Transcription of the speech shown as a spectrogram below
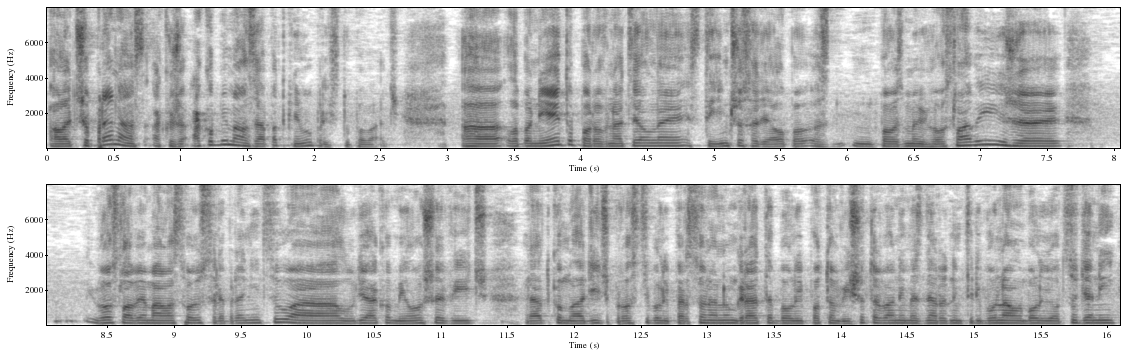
Ale čo pre nás, akože ako by mal Západ k nemu pristupovať? Uh, lebo nie je to porovnateľné s tým, čo sa dialo po, povedzme v Jugoslávii, že Jugoslavia mala svoju Srebrenicu a ľudia ako Miloševič, Radko Mladič proste boli personálnom gráte, boli potom vyšetrovaní Medzinárodným tribunálom, boli odsudení.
